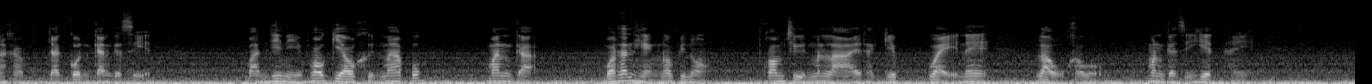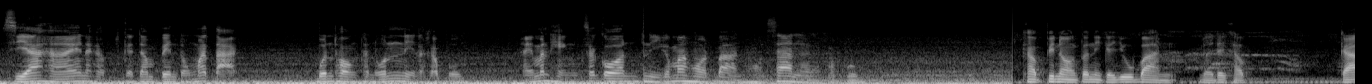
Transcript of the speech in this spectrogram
นะครับ จากกลการเกษตร บันที่นี่พอเกี่ยวขึ้นมาปุ๊บมันกะ บ่ท่านแห้งเนาะพี่น้องความชื้นมันหลายถ้าเก็บไว้ในเหล่าเขา มันก็สิเฮ็ดให้เสียหายนะครับก็จำเป็นต้องมาตากบนท้องถนนนี่แหละครับ ผมให้มันแห้งซะก่อนนี่ก็มาหอดบ้านหอดซ่านแล้วนะครับ ผม ครับพี่น้องตอนนี้ก็อยู่บ้านเลยได้ครับ กะ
